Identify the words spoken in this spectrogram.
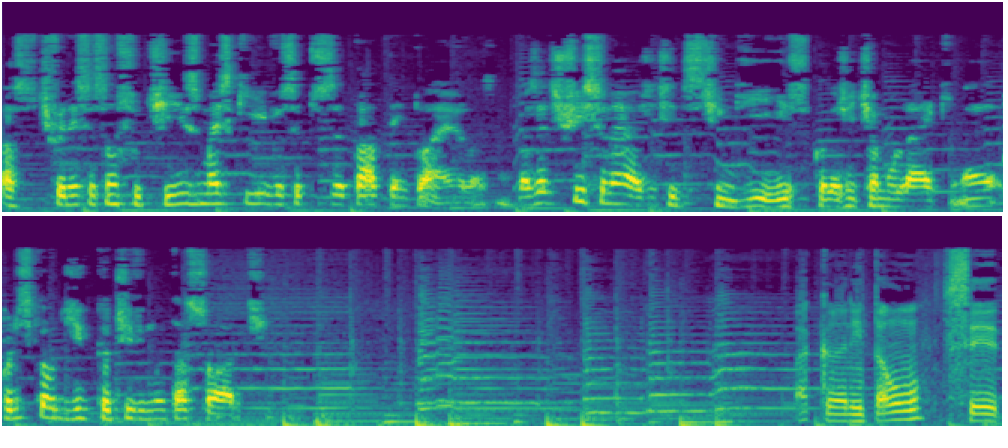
as diferenças são sutis, mas que você precisa estar atento a elas. Né? Mas é difícil, né, a gente distinguir isso quando a gente é moleque, né? Por isso que eu digo que eu tive muita sorte. Bacana, então você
